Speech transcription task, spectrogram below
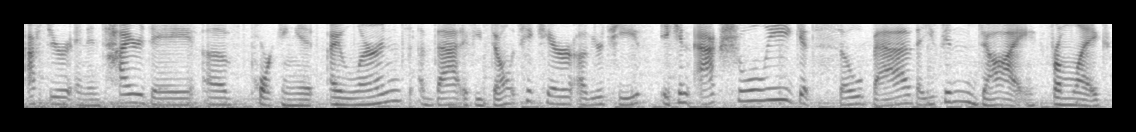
after an entire day of porking it. I learned that if you don't take care of your teeth, it can actually get so bad that you can die from like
